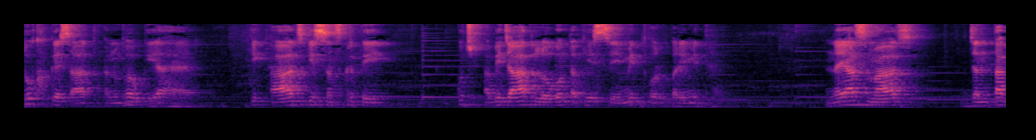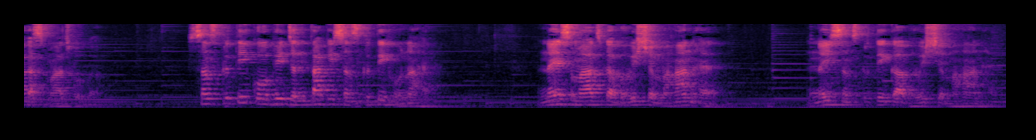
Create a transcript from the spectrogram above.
दुख के साथ अनुभव किया है कि आज की संस्कृति कुछ अभिजात लोगों तक ही सीमित और परिमित है। नया समाज जनता का समाज होगा। संस्कृति को भी जनता की संस्कृति होना है। नए समाज का भविष्य महान है। नई संस्कृति का भविष्य महान है।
